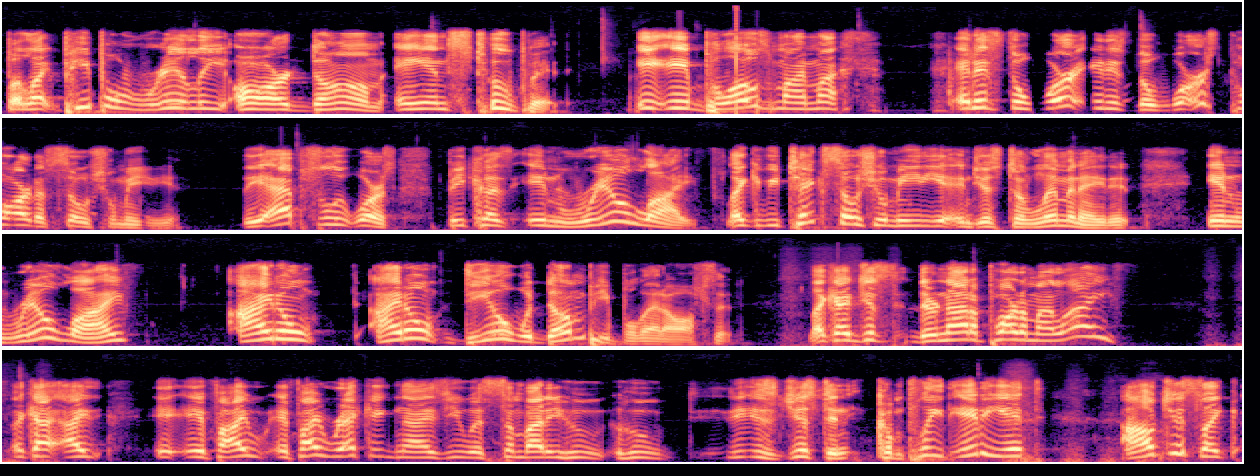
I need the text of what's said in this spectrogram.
But like people really are dumb and stupid. It, it blows my mind, and it's the worst. It is the worst part of social media, the absolute worst. Because in real life, like if you take social media and just eliminate it, in real life, I don't I don't deal with dumb people that often. Like I just they're not a part of my life. Like I, I if I if I recognize you as somebody who who is just a complete idiot, I'll just like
